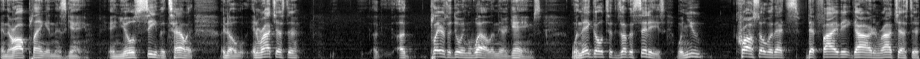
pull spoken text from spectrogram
and they're all playing in this game. And you'll see the talent. You know, in Rochester, uh, players are doing well in their games. When they go to these other cities, when you cross over that that five eight guard in Rochester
